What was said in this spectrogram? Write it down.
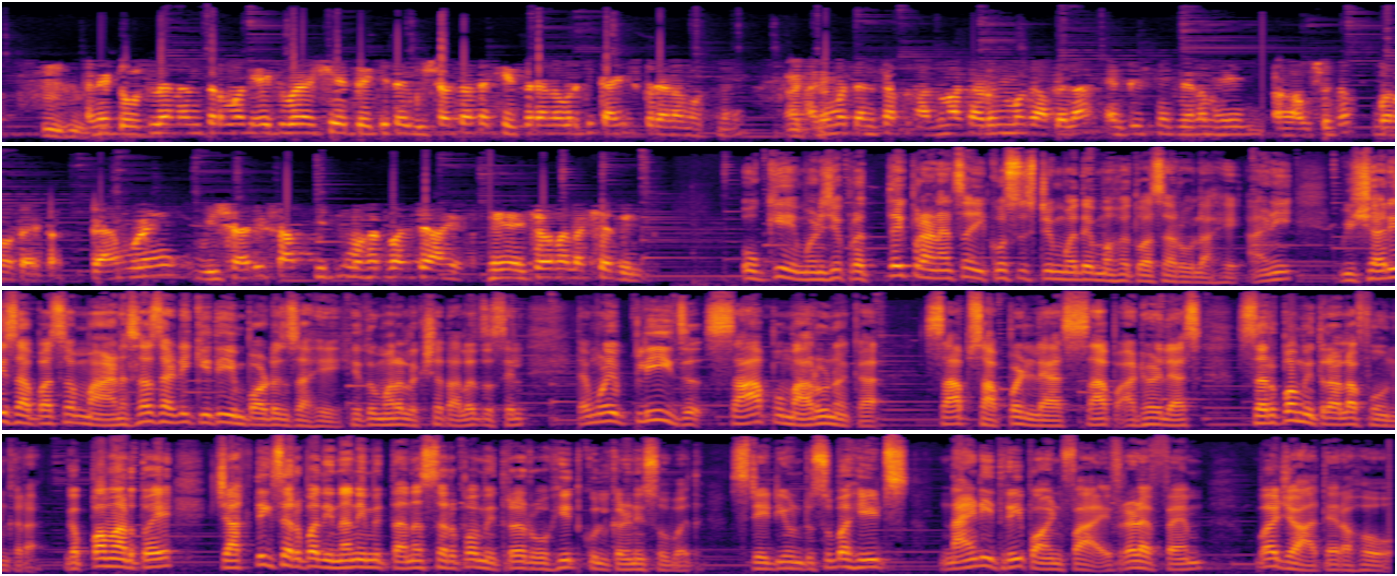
आणि टोचल्यानंतर मग एक वेळ अशी येते की त्या विषाचा त्या खेचऱ्यांवरती काहीच परिणाम होत नाही. आणि मग त्यांचा प्लाझ्मा काढून मग आपल्याला अँटीस्नेक वेनम हे औषधं बनवता येतात. त्यामुळे विषारी साप किती महत्त्वाचे आहेत हे याच्यावर लक्षात येईल ओके म्हणजे प्रत्येक प्राण्याचा इकोसिस्टीममध्ये महत्त्वाचा रोल आहे. आणि विषारी सापाचं माणसासाठी किती इम्पॉर्टन्स आहे हे तुम्हाला लक्षात आलंच असेल. त्यामुळे प्लीज साप मारू नका. साप सापडल्यास साप आढळल्यास सर्पमित्राला फोन करा. गप्पा मारतोय जागतिक सर्प दिनानिमित्तानं सर्पमित्र रोहित कुलकर्णी सोबत stadium to super hits ninety three point five red F M बजाते रहो.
